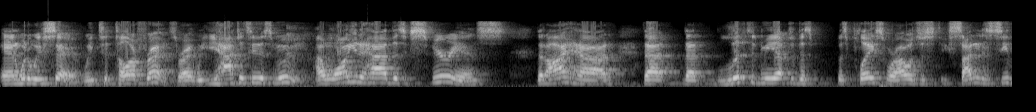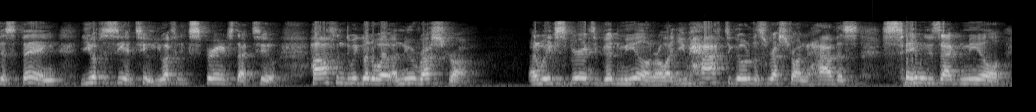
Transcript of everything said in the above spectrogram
And what do we say? We t- tell our friends, right? We, you have to see this movie. I want you to have this experience that I had that, that lifted me up to this, this place where I was just excited to see this thing. You have to see it too. You have to experience that too. How often do we go to a, a new restaurant? And we experience a good meal and we're like you have to go to this restaurant and have this same exact meal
